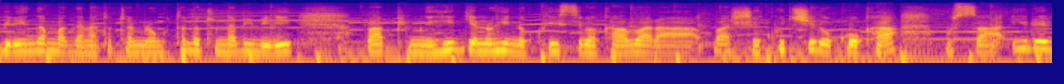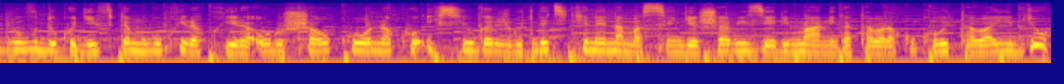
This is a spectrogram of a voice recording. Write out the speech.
birenga magana atatu na mirongo itandatu na bibiri bapimwe hirya hirya no hino ku isi bakaba barabashe kukirokoka gusa iyo urebye umuvuduko gifite mu gukwirakwira urushaho kubona ko isi yugarijwe ndetse ikeneye n'amasengesho y'abizera imana igatabara kuko bitabaye ibyo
